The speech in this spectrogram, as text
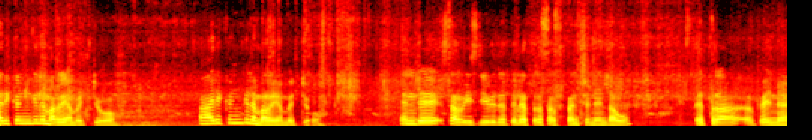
ആർക്കെങ്കിലും പറയാൻ പറ്റുമോ ആർക്കെങ്കിലും പറയാൻ പറ്റുമോ എന്റെ സർവീസ് ജീവിതത്തിൽ എത്ര സസ്പെൻഷൻ ഉണ്ടാവും? എത്ര പിന്നെ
